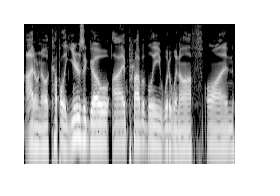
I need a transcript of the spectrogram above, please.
I don't know, a couple of years ago, I probably would have went off on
